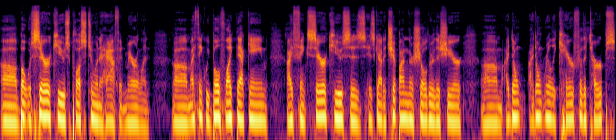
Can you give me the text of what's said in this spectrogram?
uh, but with Syracuse plus two and a half at Maryland. Um, I think we both like that game. I think Syracuse has has got a chip on their shoulder this year. Um, I don't I don't really care for the Terps.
